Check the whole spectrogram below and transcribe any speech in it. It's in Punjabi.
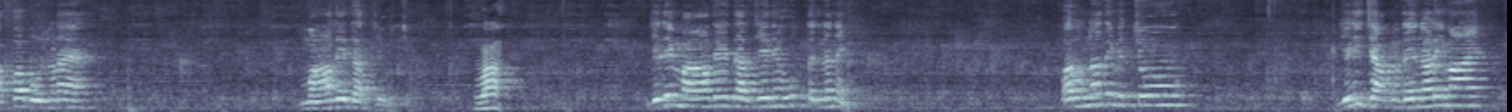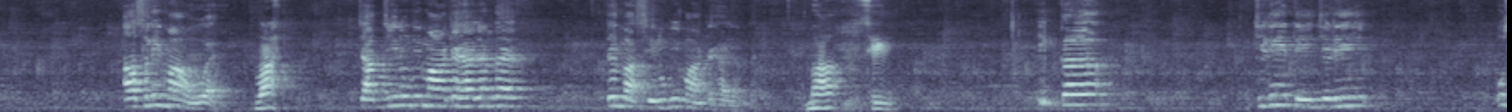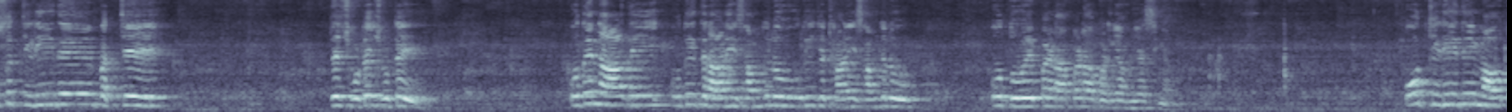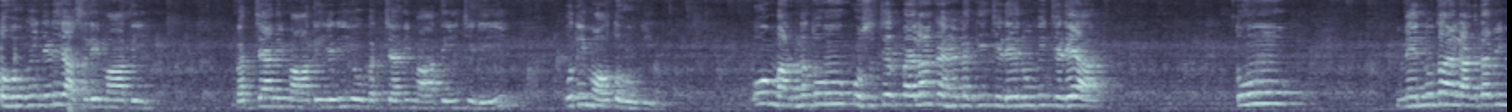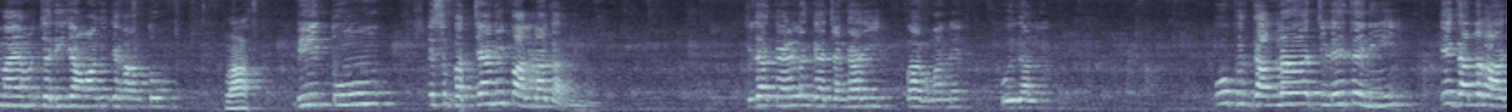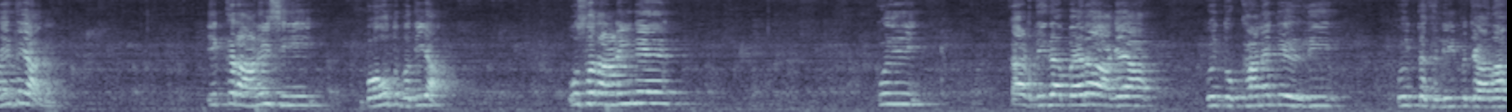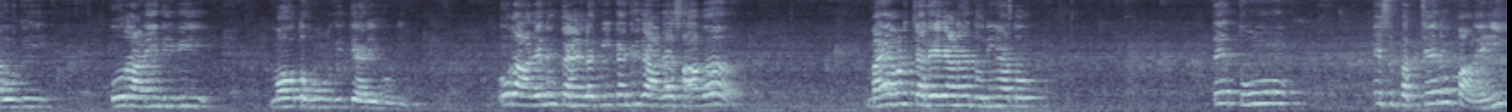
ਆਪਾਂ ਬੋਲਣਾ ਹੈ ਮਾਂ ਦੇ ਦਰਜੇ ਵਿੱਚ। ਵਾਹ। ਜਿਹੜੇ ਮਾਂ ਦੇ ਦਰਜੇ ਨੇ ਉਹ ਤਿੰਨ ਨੇ। ਪਰ ਉਹਨਾਂ ਦੇ ਵਿੱਚੋਂ ਜਿਹੜੀ ਜਨਮ ਦੇਣ ਵਾਲੀ ਮਾਂ ਹੈ ਅਸਲੀ ਮਾਂ ਉਹ ਹੈ। ਵਾਹ। ਚਾਚੀ ਨੂੰ ਵੀ ਮਾਂ ਕਿਹਾ ਜਾਂਦਾ ਹੈ ਤੇ ਮਾਸੀ ਨੂੰ ਵੀ ਮਾਂ ਕਿਹਾ ਜਾਂਦਾ ਹੈ। ਮਾਂ ਸੀ ਇੱਕ ਚਿੜੀ ਤੀ ਚਿੜੀ ਉਸ ਚਿੜੀ ਦੇ ਬੱਚੇ ਤੇ ਛੋਟੇ ਛੋਟੇ, ਉਹਦੇ ਨਾਲ ਦੀ ਉਹਦੀ ਦਰਾਣੀ ਸਮਝ ਲਓ, ਉਹਦੀ ਜਠਾਣੀ ਸਮਝ ਲਓ, ਉਹ ਦੋਏ ਭੈਣਾਂ ਭੈਣਾਂ ਬਣੀਆਂ ਹੋਈਆਂ ਸੀਆਂ। ਉਹ ਚਿੜੀ ਦੀ ਮੌਤ ਹੋ ਗਈ ਜਿਹੜੀ ਅਸਲੀ ਮਾਂ ਤੀ ਬੱਚਿਆਂ ਦੀ ਮਾਂ ਦੀ ਜਿਹੜੀ ਉਹ ਬੱਚਿਆਂ ਦੀ ਮਾਂ ਤੀ ਚਿੜੀ, ਉਹਦੀ ਮੌਤ ਹੋ ਗਈ। ਉਹ ਮਰਨ ਤੋਂ ਕੁਛ ਚਿਰ ਪਹਿਲਾਂ ਕਹਿਣ ਲੱਗੀ ਚਿੜੇ ਨੂੰ ਵੀ ਚਿੜਿਆ, ਤੂੰ ਮੈਨੂੰ ਤਾਂ ਐਂ ਲੱਗਦਾ ਵੀ ਮੈਂ ਹੁਣ ਚਲੀ ਜਾਵਾਂਗੀ ਜਹਾਨ ਤੋਂ। ਵਾਹ। ਵੀ ਤੂੰ ਇਸ ਬੱਚਿਆਂ ਦੀ ਪਾਲਣਾ ਕਰਨੀ ਹੈ ਜਿਹੜਾ ਕਹਿਣ ਲੱਗਾ ਚੰਗਾ ਜੀ ਭਗਵਾਨ ਨੇ ਕੋਈ ਗੱਲ ਨਹੀਂ। ਉਹ ਫਿਰ ਗੱਲ ਚਿੜੇ ਤੇ ਨਹੀਂ ਇਹ ਗੱਲ ਰਾਜੇ ਤੇ ਆ ਗਈ। ਇੱਕ ਰਾਣੀ ਸੀ ਬਹੁਤ ਵਧੀਆ। ਉਸ ਰਾਣੀ ਨੇ ਕੋਈ ਘੜਦੀ ਦਾ ਪਹਿਰਾ ਆ ਗਿਆ ਕੋਈ ਦੁੱਖਾਂ ਨੇ ਘੇਰ ਲਈ। ਕੋਈ ਤਕਲੀਫ ਜ਼ਿਆਦਾ ਹੋ ਗਈ, ਉਹ ਰਾਣੀ ਦੀ ਵੀ ਮੌਤ ਹੋਣ ਦੀ ਤਿਆਰੀ ਹੋ ਗਈ। ਉਹ ਰਾਜੇ ਨੂੰ ਕਹਿਣ ਲੱਗੀ, ਕਹਿੰਦੀ, ਰਾਜਾ ਸਾਹਿਬ, ਮੈਂ ਹੁਣ ਚਲੇ ਜਾਣਾ ਦੁਨੀਆ ਤੋਂ। ਤੇ ਤੂੰ ਇਸ ਬੱਚੇ ਨੂੰ ਪਾਲੇ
